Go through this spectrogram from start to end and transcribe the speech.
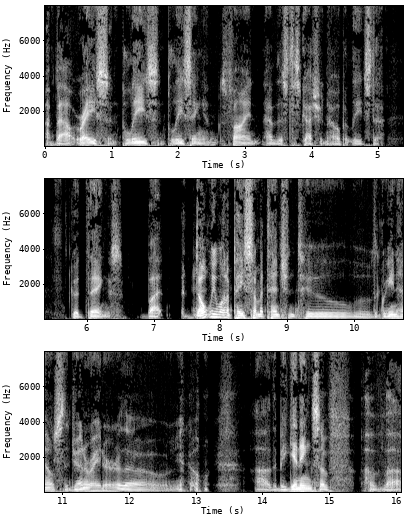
about race and police and policing, and it's fine, have this discussion. I hope it leads to good things. But don't we want to pay some attention to the greenhouse, the generator, the you know, uh, the beginnings of of, uh,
